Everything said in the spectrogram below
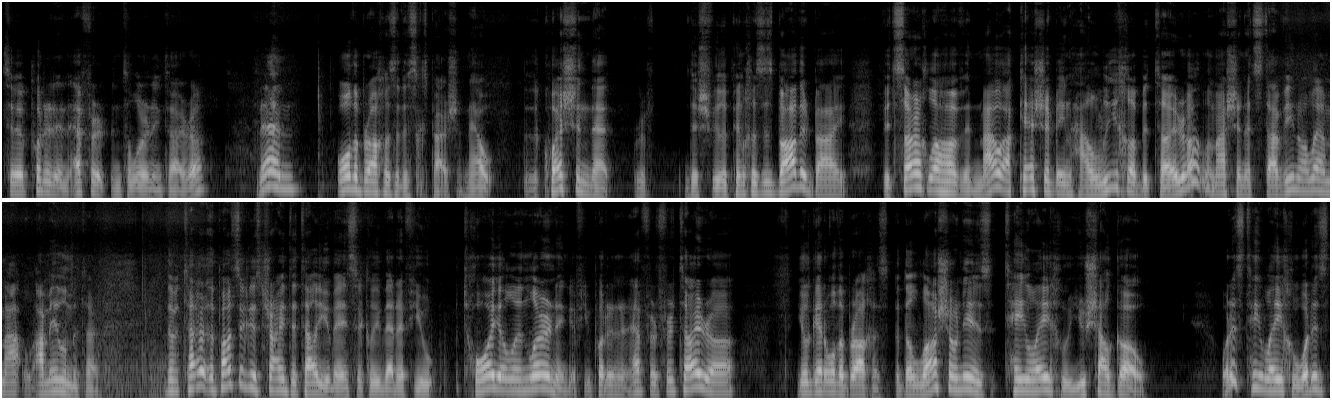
to put in an effort into learning Torah. Then all the brachas of this expansion. Now the question that the Shvila Pinchas is bothered by. B'tzarech lahavin, ma'u akesha bein halicha b'toira, l'mashen etztavin ole amelim b'toira. The, the pasuk is trying to tell you basically that if you toil in learning, if you put in an effort for Torah, you'll get all the brachas. But the lashon is teilechu, you shall go. What is teilechu? What is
